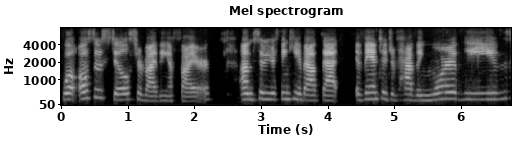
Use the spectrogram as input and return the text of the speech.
while also still surviving a fire. Um, so you're thinking about that advantage of having more leaves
